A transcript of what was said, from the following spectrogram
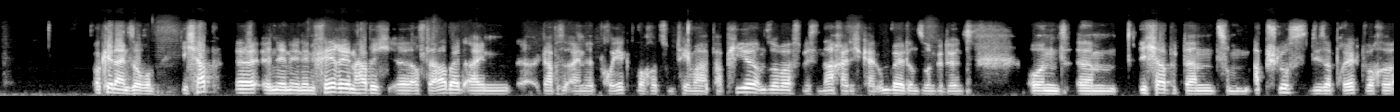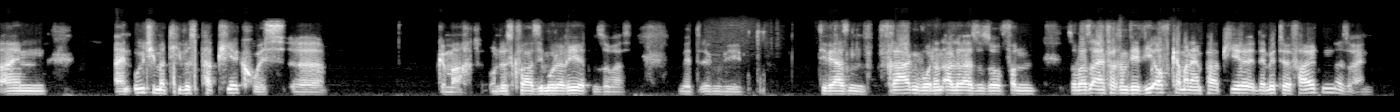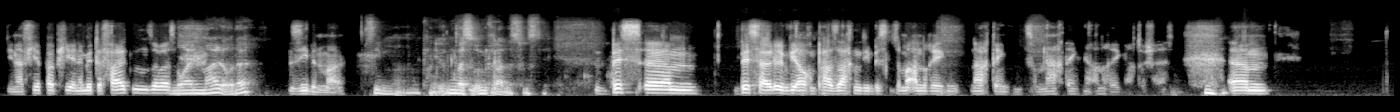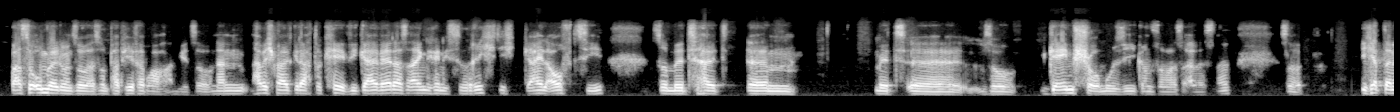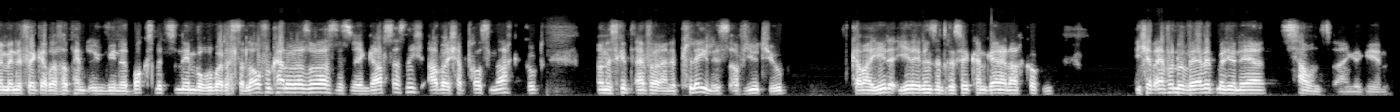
Okay, nein, so rum. Ich habe äh, in, den, in den Ferien habe ich äh, auf der Arbeit ein, äh, gab es eine Projektwoche zum Thema Papier und sowas, ein bisschen Nachhaltigkeit, Umwelt und so ein Gedöns. Und ähm, ich habe dann zum Abschluss dieser Projektwoche ein, ein ultimatives Papierquiz äh, gemacht und es quasi moderiert und sowas mit irgendwie diversen Fragen, wo dann alle, also so von sowas einfachen wie, wie oft kann man ein Papier in der Mitte falten, also ein DIN A4-Papier in der Mitte falten und sowas, neunmal, oder? siebenmal. Siebenmal, okay. Irgendwas Ungerades wusste ich. Bis, ähm, bis halt irgendwie auch ein paar Sachen, die ein bisschen zum Anregen, Nachdenken, zum Nachdenken anregen, ach du Scheiße. ähm, was so Umwelt und sowas und Papierverbrauch angeht. So. Und dann habe ich mir halt gedacht, okay, wie geil wäre das eigentlich, wenn ich so richtig geil aufziehe, so mit halt ähm, mit äh, so Game Show Musik und sowas alles. Ne? So. Ich habe dann im Endeffekt aber verpennt, irgendwie eine Box mitzunehmen, worüber das dann laufen kann oder sowas. Deswegen gab's das nicht. Aber ich habe trotzdem nachgeguckt. Und es gibt einfach eine Playlist auf YouTube. Kann man jeder, jeder, den es interessiert, kann gerne nachgucken. Ich habe einfach nur Wer wird Millionär Sounds eingegeben.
